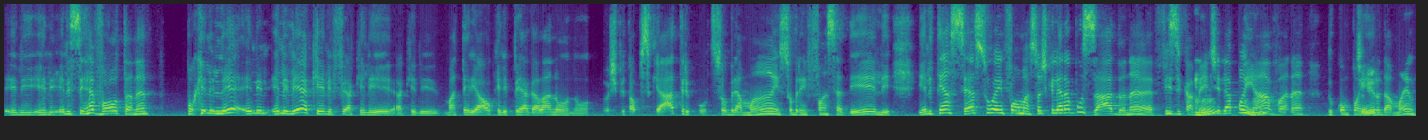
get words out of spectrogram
ele, ele, ele se revolta, né? Porque ele lê, ele, ele lê aquele, aquele, aquele material que ele pega lá no, no hospital psiquiátrico sobre a mãe, sobre a infância dele, e ele tem acesso a informações que ele era abusado, né? Fisicamente Uhum, ele apanhava, né? Do companheiro Sim. da mãe. O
